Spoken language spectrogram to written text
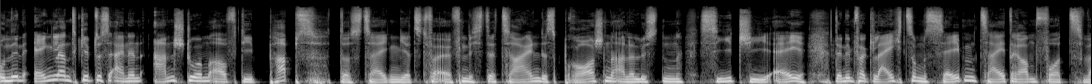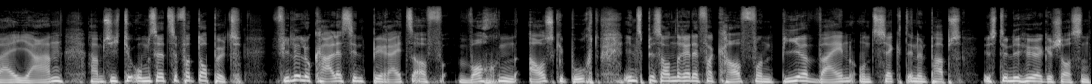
Und in England gibt es einen Ansturm auf die Pubs. Das zeigen jetzt veröffentlichte Zahlen des Branchenanalysten CGA. Denn im Vergleich zum selben Zeitraum vor zwei Jahren haben sich die Umsätze verdoppelt. Viele Lokale sind bereits auf Wochen ausgebucht. Insbesondere der Verkauf von Bier, Wein und Sekt in den Pubs ist in die Höhe geschossen.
